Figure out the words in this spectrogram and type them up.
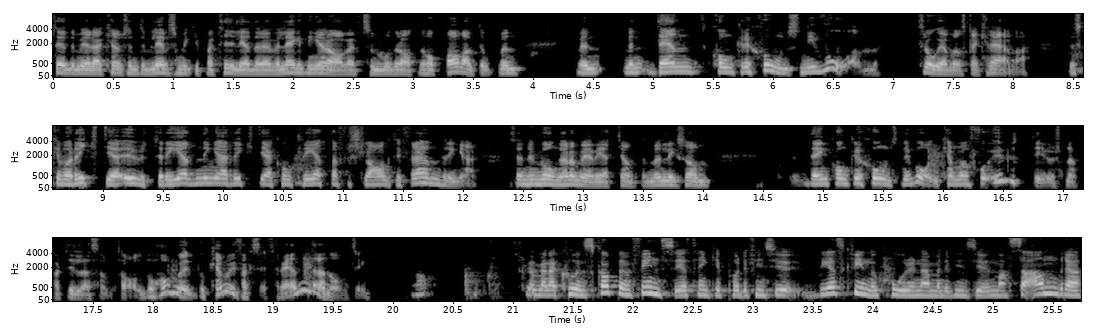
sedermera kanske inte blev så mycket partiledaröverläggningar av eftersom Moderaterna hoppade av alltihop. Men, men, men den konkretionsnivån tror jag man ska kräva. Det ska vara riktiga utredningar, riktiga konkreta förslag till förändringar. Sen hur många de är vet jag inte, men liksom den konkretionsnivån, kan man få ut det ur sina partiledarsamtal, då, har man, då kan man ju faktiskt förändra någonting. Ja. Jag menar kunskapen finns jag tänker på det finns ju dels kvinnojourerna men det finns ju en massa andra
